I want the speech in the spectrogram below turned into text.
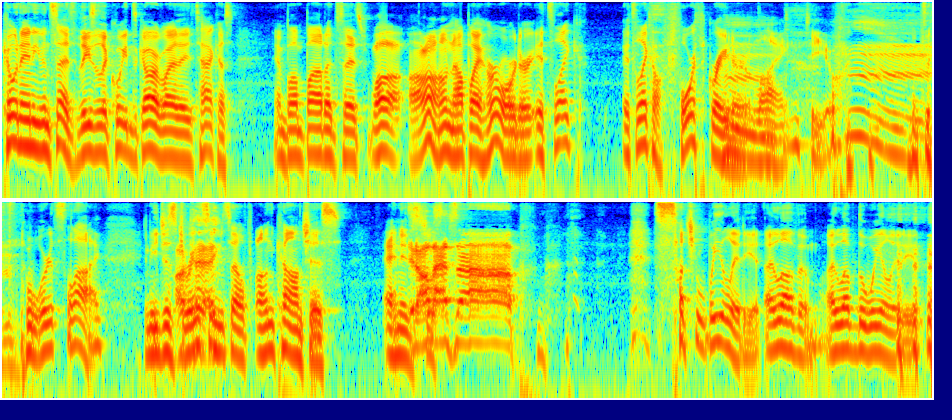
Conan even says, "These are the Queen's Guard. Why they attack us?" And Bombaata says, "Well, I don't know, not by her order." It's like it's like a fourth grader Hmm. lying to you. it's, it's the worst lie, and he just drinks Okay. himself unconscious, and is It all just adds up. such a wheel idiot. I love him. I love the wheel idiot. I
